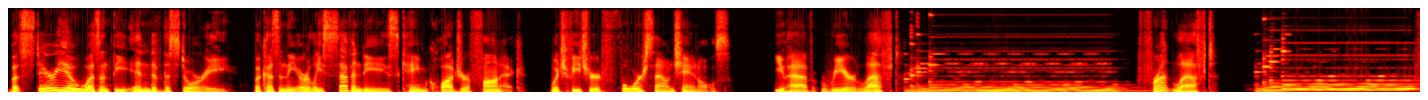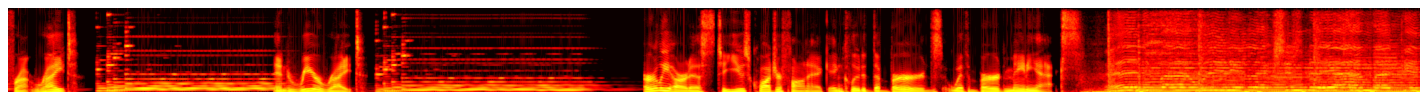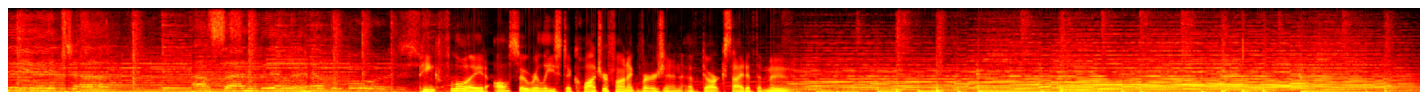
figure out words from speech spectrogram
But stereo wasn't the end of the story, because in the early 70s came quadraphonic, which featured four sound channels. You have rear left, front left, front right, and rear right. Early artists to use quadraphonic included the Byrds with Byrdmaniax. And if I win election day, I might give you a job. I'll sign a bill to help the poor. Pink Floyd also released a quadraphonic version of Dark Side of the Moon.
